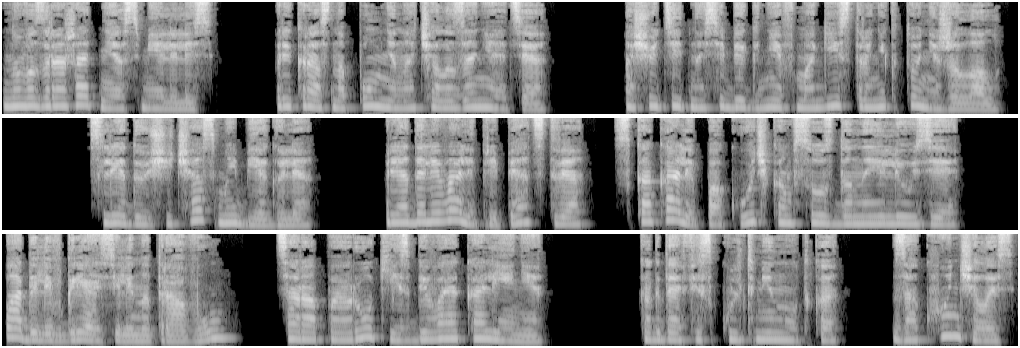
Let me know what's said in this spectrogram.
но возражать не осмелились, прекрасно помня начало занятия. Ощутить на себе гнев магистра никто не желал. Следующий час мы бегали, преодолевали препятствия, скакали по кучкам в созданной иллюзии, падали в грязь или на траву, царапая руки и сбивая колени. Когда физкульт-минутка закончилась,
